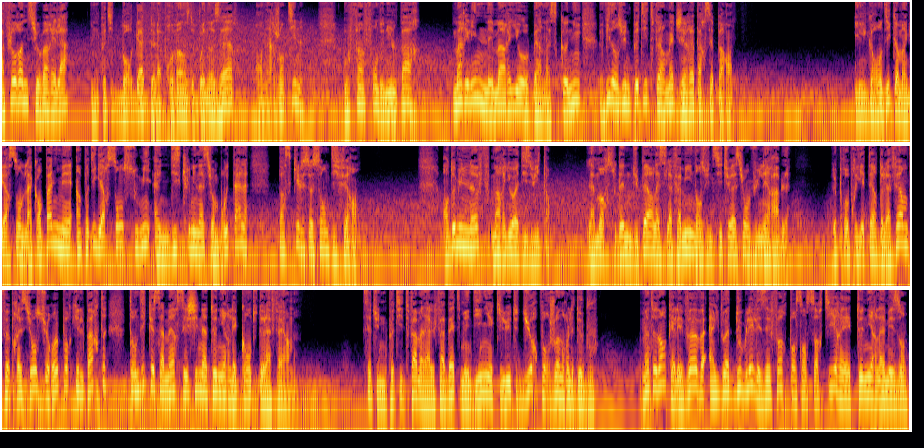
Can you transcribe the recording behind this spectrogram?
À Florencio Varela, une petite bourgade de la province de Buenos Aires, en Argentine, au fin fond de nulle part, Marilyn et Mario Bernasconi vit dans une petite fermette gérée par ses parents. Il grandit comme un garçon de la campagne, mais un petit garçon soumis à une discrimination brutale parce qu'il se sent différent. En 2009, Mario a 18 ans. La mort soudaine du père laisse la famille dans une situation vulnérable. Le propriétaire de la ferme fait pression sur eux pour qu'ils partent, tandis que sa mère s'échine à tenir les comptes de la ferme. C'est une petite femme analphabète mais digne qui lutte dur pour joindre les deux bouts. Maintenant qu'elle est veuve, elle doit doubler les efforts pour s'en sortir et tenir la maison.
